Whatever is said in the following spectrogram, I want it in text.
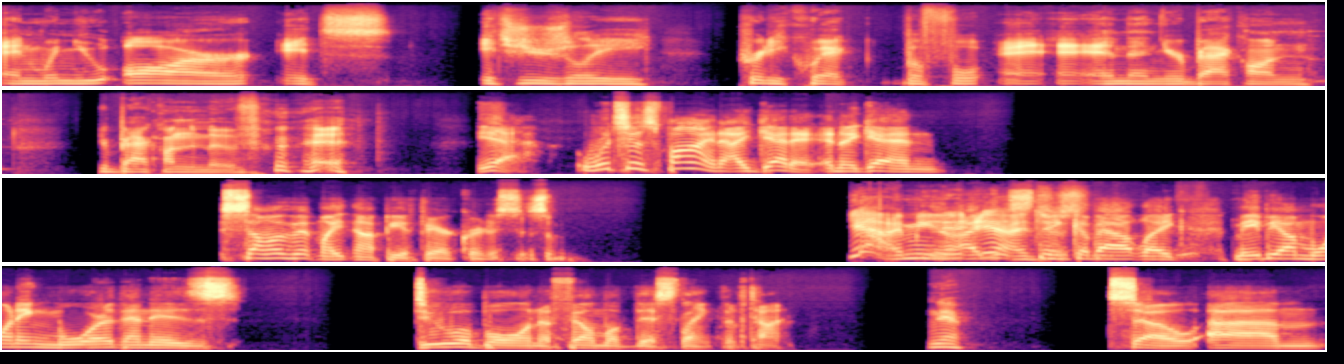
And when you are, it's it's usually pretty quick before and, and then you're back on you're back on the move. yeah, which is fine. I get it. And again, some of it might not be a fair criticism yeah, I mean, you know, I just think just... about like maybe I'm wanting more than is doable in a film of this length of time. Yeah. So, um,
